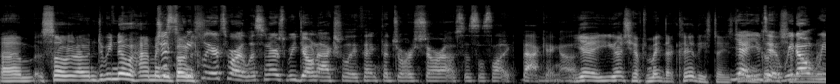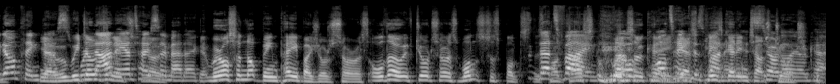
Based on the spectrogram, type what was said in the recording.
Um, so, uh, do we know how many just to be clear to our listeners, we don't actually think that George Soros is like backing us. Yeah, you actually have to make that clear these days. Yeah, you do. We don't. We don't think Yeah, this. we We're don't not think it's- no. anti-Semitic. Yeah, we're also not being paid by George Soros. Although, if George Soros wants to sponsor this That's podcast, fine. that's We'll- okay. we'll take yes, his please money. get in touch, totally George. okay.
